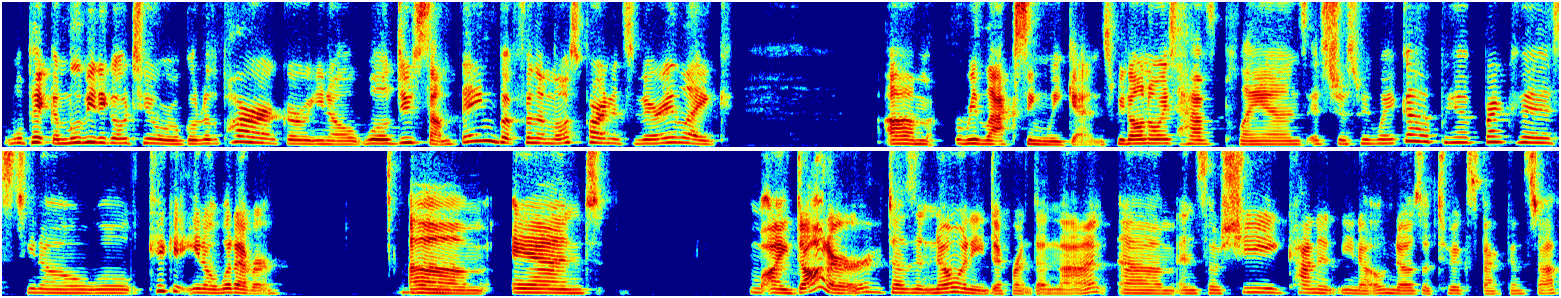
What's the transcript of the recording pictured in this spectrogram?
we'll pick a movie to go to or we'll go to the park or you know we'll do something but for the most part it's very like um relaxing weekends. We don't always have plans. It's just we wake up we have breakfast you know we'll kick it you know whatever. Mm-hmm. um and my daughter doesn't know any different than that. Um and so she kind of you know knows what to expect and stuff.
